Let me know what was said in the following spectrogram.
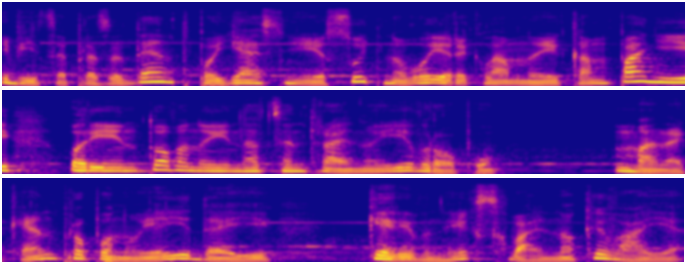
Віце-президент пояснює суть нової рекламної кампанії, орієнтованої на Центральну Європу. Манекен пропонує ідеї, керівник схвально киває.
